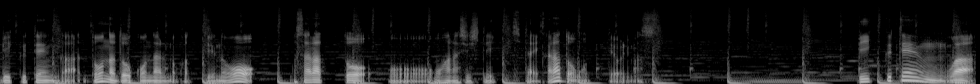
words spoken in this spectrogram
ビッグ10がどんな動向になるのかっていうのをさらっとお話ししていきたいかなと思っております。ビッグ10は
